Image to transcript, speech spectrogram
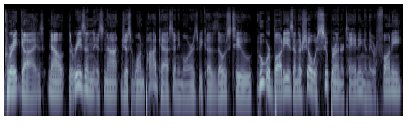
Great guys. Now, the reason it's not just one podcast anymore is because those two, who were buddies, and their show was super entertaining and they were funny,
